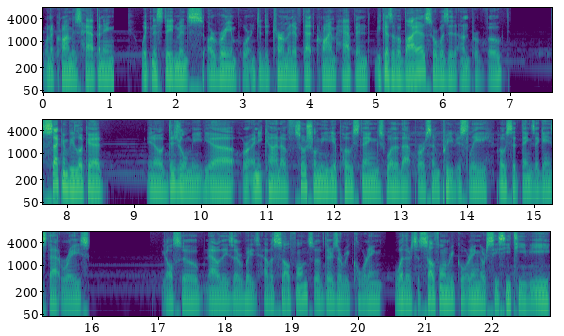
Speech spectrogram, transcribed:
when a crime is happening. Witness statements are very important to determine if that crime happened because of a bias or was it unprovoked. Second, we look at, you know, digital media or any kind of social media postings, whether that person previously posted things against that race. We also, nowadays, everybody's have a cell phone. So if there's a recording, whether it's a cell phone recording or CCTV,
